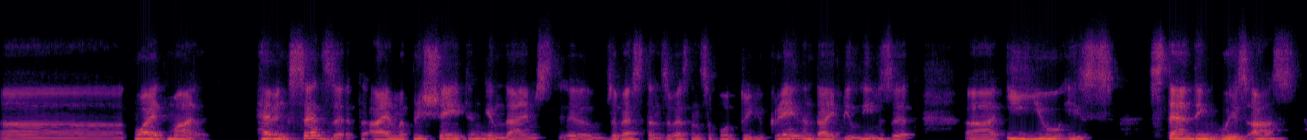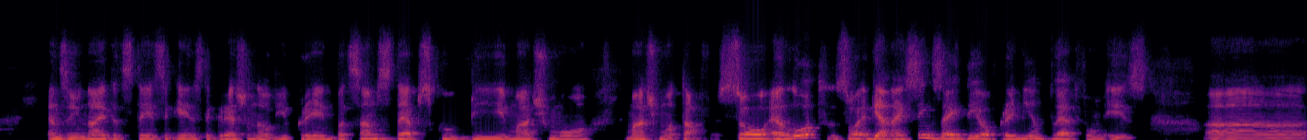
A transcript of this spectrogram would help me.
uh, quite mild. Having said that, I am appreciating and I am uh, the Western, the Western support to Ukraine, and I believe that uh, EU is standing with us and the United States against aggression of Ukraine, but some steps could be much more, much more tougher. So a lot. So again, I think the idea of Crimean platform is uh,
